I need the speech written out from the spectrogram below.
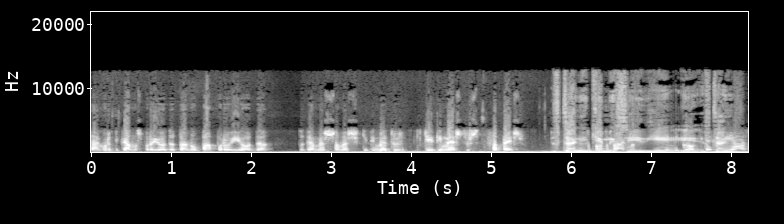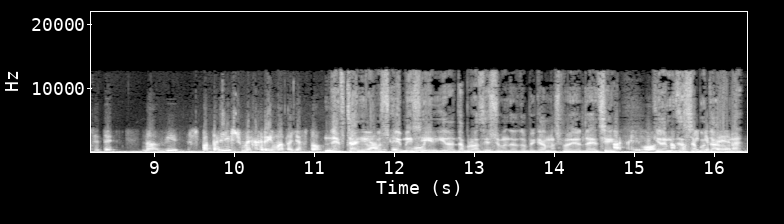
τα αγροτικά μας προϊόντα, τα νοπά προϊόντα, τότε αμέσως, αμέσως και οι τιμές τους, και οι τιμές τους θα πέσουν. Φτάνει Το και πρώτο εμείς οι πράγμα. ίδιοι. Είναι μικρό. ε, Δεν φτάνει... χρειάζεται να δι- σπαταλήσουμε χρήματα γι' αυτό. Ναι, φτάνει όμως Χρειάζεται και εμείς οι βούληση. ίδιοι να τα προωθήσουμε τα τοπικά μας προϊόντα, έτσι. Ακριβώς. Και να μην Από τα εκεί και σαμποτάρουμε. πέρα-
